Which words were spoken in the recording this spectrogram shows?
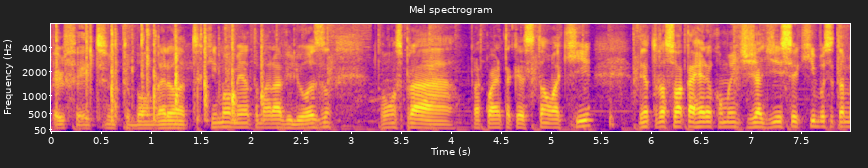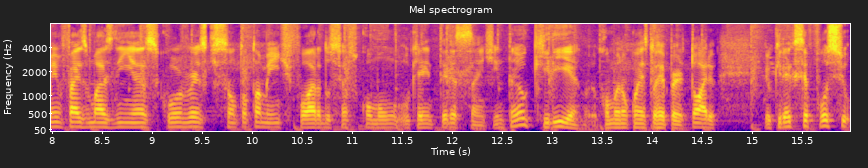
Perfeito. Muito bom, garoto. Que momento maravilhoso. Vamos para a quarta questão aqui. Dentro da sua carreira, como a gente já disse aqui, você também faz umas linhas covers que são totalmente fora do senso comum, o que é interessante. Então eu queria, como eu não conheço o repertório, eu queria que você fosse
